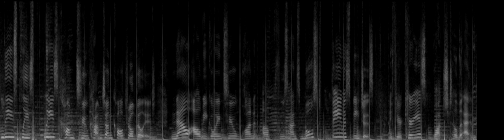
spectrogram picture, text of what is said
please, please, please come to Gamcheon Cultural Village. Now I'll be going to one of Busan's most famous beaches. If you're curious, watch till the end.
